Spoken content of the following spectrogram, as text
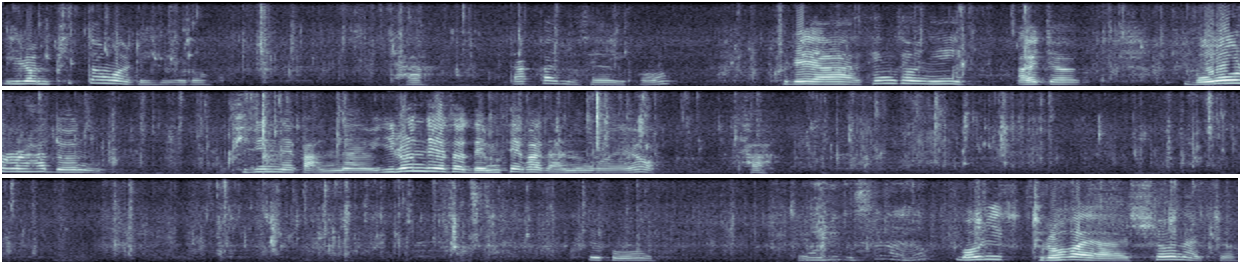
이런 핏덩어리 이런 거 다 닦아주세요 이거. 그래야 생선이 아저 뭐를 하든 비린내가 안 나요. 이런 데서 냄새가 나는 거예요. 다. 그리고 머리도 쓰나요? 머리 들어가야 시원하죠.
